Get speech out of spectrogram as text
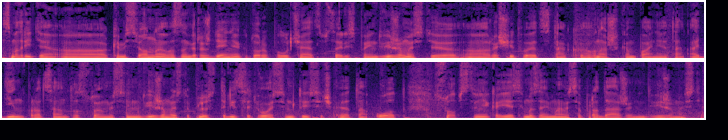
Смотрите, э, комиссионное вознаграждение, которое получает специалист по недвижимости, э, рассчитывается так. В нашей компании это 1% от стоимости недвижимости, плюс 38 тысяч это от собственника, если мы занимаемся продажей недвижимости.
